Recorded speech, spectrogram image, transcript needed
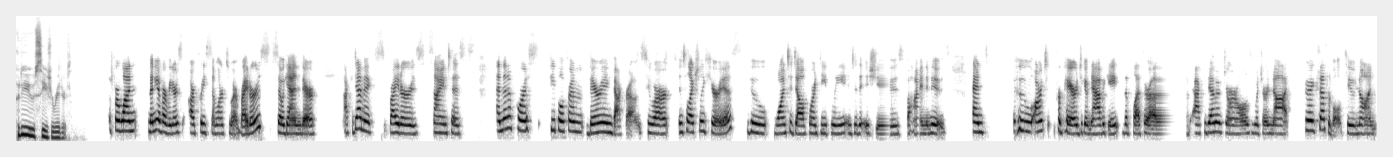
Who do you see as your readers? For one many of our readers are pretty similar to our writers. So again they're academics writers scientists and then of course people from varying backgrounds who are intellectually curious who want to delve more deeply into the issues behind the news and who aren't prepared to go navigate the plethora of academic journals, which are not very accessible to non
